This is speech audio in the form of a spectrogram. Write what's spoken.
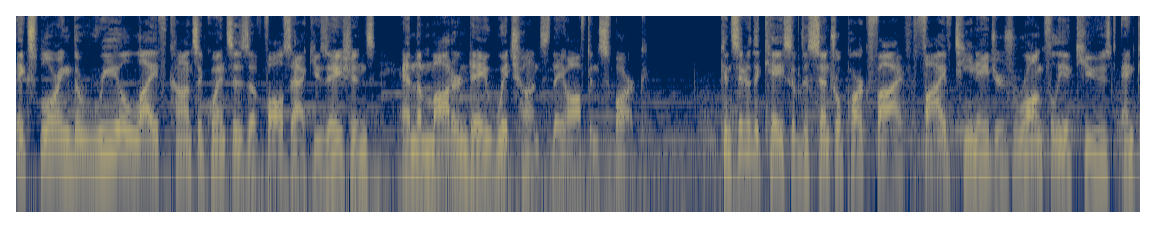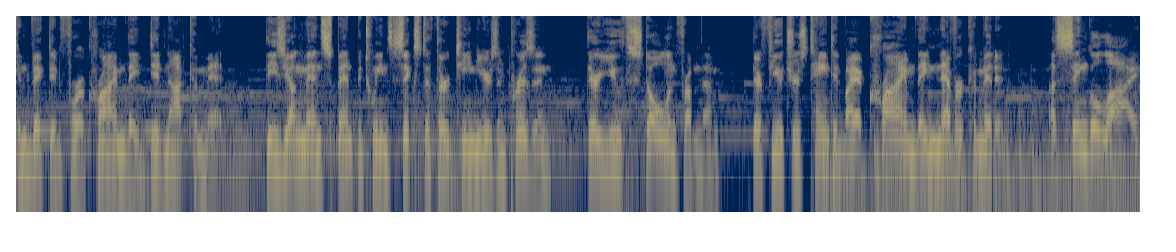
exploring the real-life consequences of false accusations and the modern-day witch hunts they often spark. Consider the case of the Central Park Five, five teenagers wrongfully accused and convicted for a crime they did not commit. These young men spent between 6 to 13 years in prison, their youth stolen from them, their futures tainted by a crime they never committed. A single lie,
